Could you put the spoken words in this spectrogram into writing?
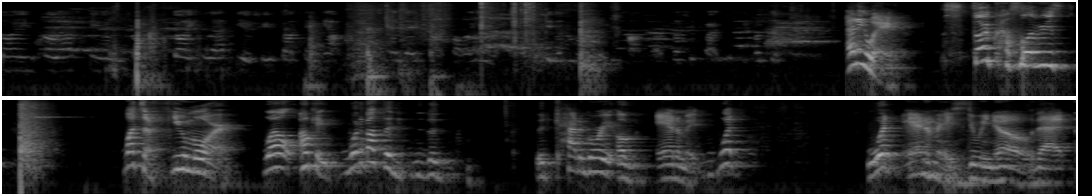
during her last few, during her last year, she starts hanging out, and they start falling in. She doesn't want to to her, so she tries to keep a distance. Anyway, Starcross lovers. What's a few more? Well, okay. What about the the the category of anime? What what animes do we know that?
